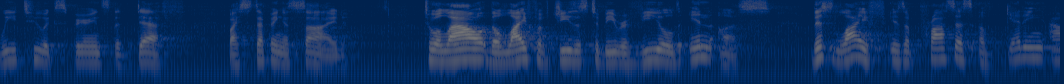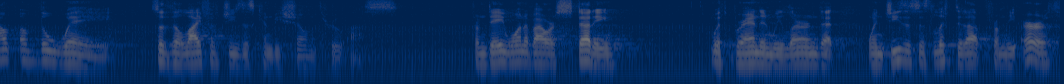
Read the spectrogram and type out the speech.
we too experience the death by stepping aside to allow the life of Jesus to be revealed in us. This life is a process of getting out of the way so that the life of Jesus can be shown through us. From day one of our study with Brandon, we learned that when Jesus is lifted up from the earth,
